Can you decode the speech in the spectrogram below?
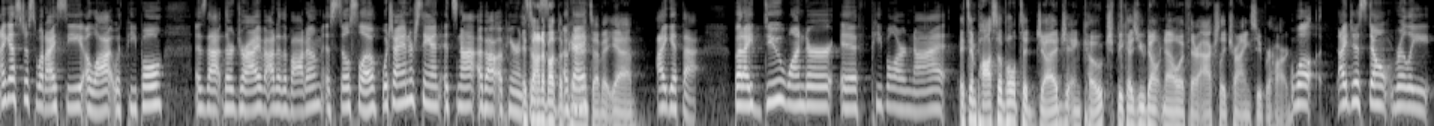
I guess just what I see a lot with people is that their drive out of the bottom is still slow, which I understand. It's not about appearance. It's not about the okay? appearance of it. Yeah. I get that. But I do wonder if people are not It's impossible to judge and coach because you don't know if they're actually trying super hard. well, I just don't really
